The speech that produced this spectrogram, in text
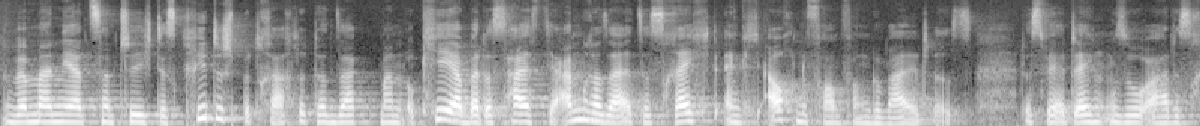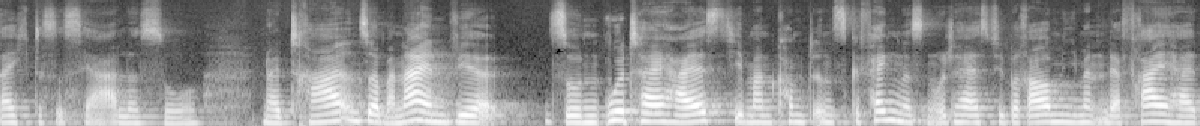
Und wenn man jetzt natürlich das kritisch betrachtet, dann sagt man, okay, aber das heißt ja andererseits, dass Recht eigentlich auch eine Form von Gewalt ist. Dass wir ja denken so, ah, das Recht, das ist ja alles so neutral und so. Aber nein, wir, so ein Urteil heißt, jemand kommt ins Gefängnis. Ein Urteil heißt, wir berauben jemanden der Freiheit.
